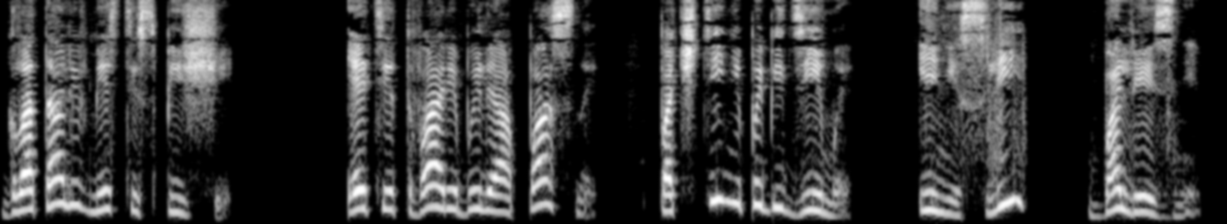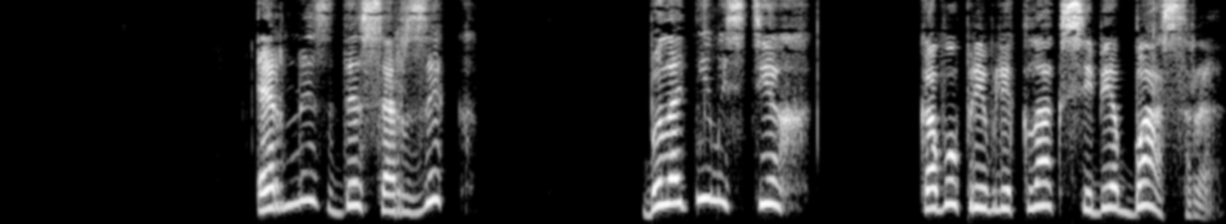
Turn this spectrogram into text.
глотали вместе с пищей. Эти твари были опасны, почти непобедимы и несли болезни. Эрнест де Сарзек был одним из тех, кого привлекла к себе Басра,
